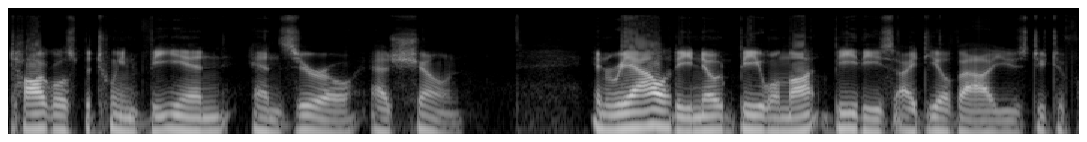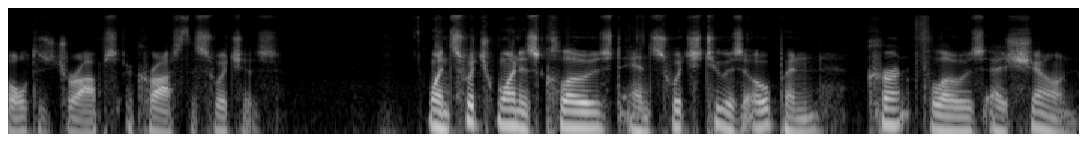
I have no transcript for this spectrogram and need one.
toggles between Vin and 0 as shown. In reality, node B will not be these ideal values due to voltage drops across the switches. When switch 1 is closed and switch 2 is open, current flows as shown.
